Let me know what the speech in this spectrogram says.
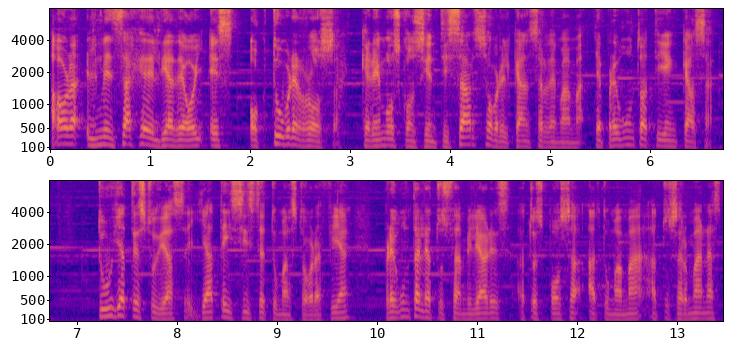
Ahora, el mensaje del día de hoy es Octubre Rosa. Queremos concientizar sobre el cáncer de mama. Te pregunto a ti en casa, ¿tú ya te estudiaste, ya te hiciste tu mastografía? Pregúntale a tus familiares, a tu esposa, a tu mamá, a tus hermanas,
